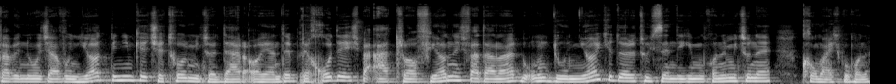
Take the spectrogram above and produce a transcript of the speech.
و به نوجوان یاد بینیم که چطور می‌تونه در آینده به خودش به اطرافیانش و در نهایت به اون دنیایی که داره توش زندگی می‌کنه می‌تونه کمک بکنه.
